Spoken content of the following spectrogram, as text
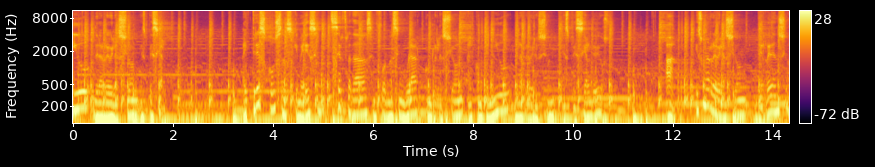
de la revelación especial. Hay tres cosas que merecen ser tratadas en forma singular con relación al contenido de la revelación especial de Dios. A. Es una revelación de redención.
